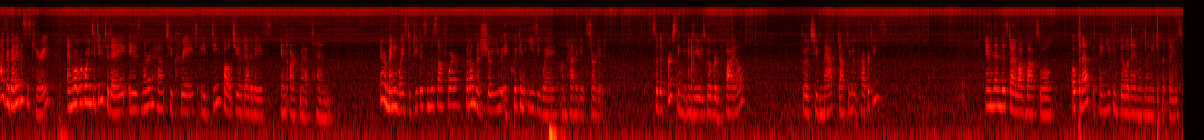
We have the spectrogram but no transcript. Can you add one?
Hi everybody, this is Carrie, and what we're going to do today is learn how to create a default geodatabase in ArcMap 10. There are many ways to do this in the software, but I'm going to show you a quick and easy way on how to get started. So the first thing you can do is go over to File, go to Map Document Properties, and then this dialog box will open up and you can fill it in with many different things.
